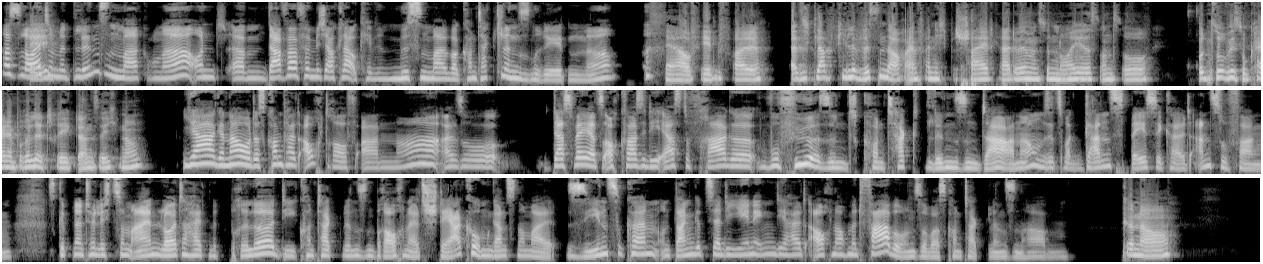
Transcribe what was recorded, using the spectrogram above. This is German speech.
was Leute Ey. mit Linsen machen, ne? Und ähm, da war für mich auch klar, okay, wir müssen mal über Kontaktlinsen reden, ne? Ja, auf jeden Fall. Also ich glaube, viele wissen da auch einfach nicht Bescheid, gerade wenn man so neu Mhm. ist und so. Und sowieso keine Brille trägt an sich, ne? Ja, genau, das kommt halt auch drauf an, ne? Also das wäre jetzt auch quasi die erste Frage, wofür sind Kontaktlinsen da, ne? Um es jetzt mal ganz basic halt anzufangen. Es gibt natürlich zum einen Leute halt mit Brille, die Kontaktlinsen brauchen als Stärke, um ganz normal sehen zu können. Und dann gibt's ja diejenigen, die halt auch noch mit Farbe und sowas Kontaktlinsen haben. Genau.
